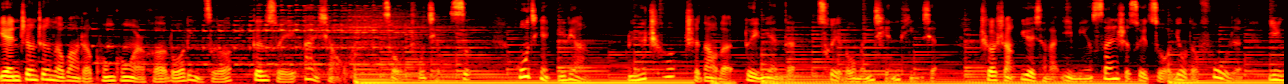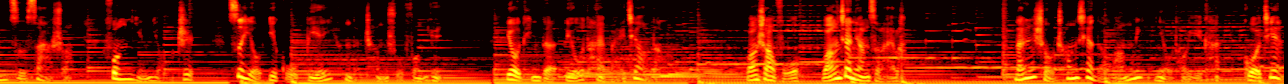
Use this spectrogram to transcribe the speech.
眼睁睁地望着空空儿和罗令泽跟随艾小环走出酒肆，忽见一辆驴车驰到了对面的翠楼门前停下，车上跃下来一名三十岁左右的妇人，英姿飒爽，丰盈有致，自有一股别样的成熟风韵。又听得刘太白叫道：“王少府，王家娘子来了。”南守窗下的王丽扭头一看，果见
